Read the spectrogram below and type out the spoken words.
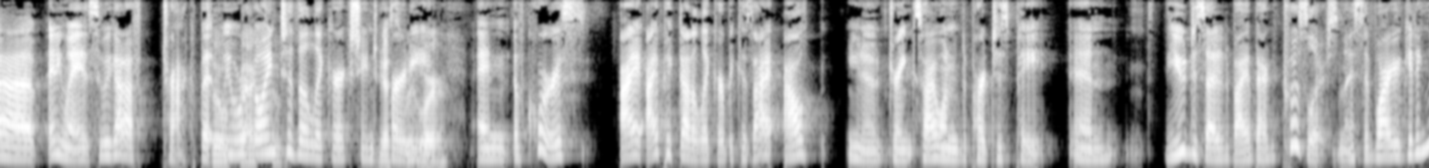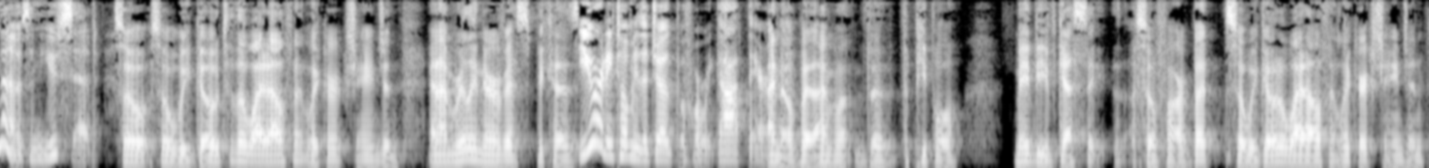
uh, anyway, so we got off track, but So we were going to- to, the liquor exchange Yes, we party. were. And of course, I, I picked out a liquor because I, I'll, you know, drink. So I wanted to participate. And you decided to buy a bag of Twizzlers. And I said, why are you getting those? And you said, So so we go to the White Elephant Liquor Exchange and and I'm really nervous because you already told me the joke before we got there. I know, but I'm uh, the the people. Maybe you've guessed it so far, but so we go to White Elephant Liquor Exchange and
